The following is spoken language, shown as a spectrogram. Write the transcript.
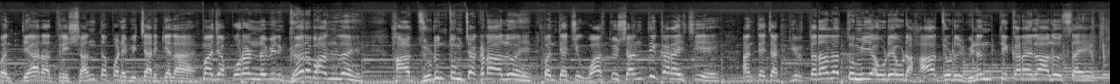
पण त्या रात्री शांतपणे विचार केला माझ्या पोरानं नवीन घर बांधलंय. हात जुडून तुमच्याकडे आलोय. पण त्याची वास्तू शांती करायची आहे. आणि त्याच्या कीर्तनाला तुम्ही एवढं एवढं हात जोडून विनंती करायला आलो साहेब.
